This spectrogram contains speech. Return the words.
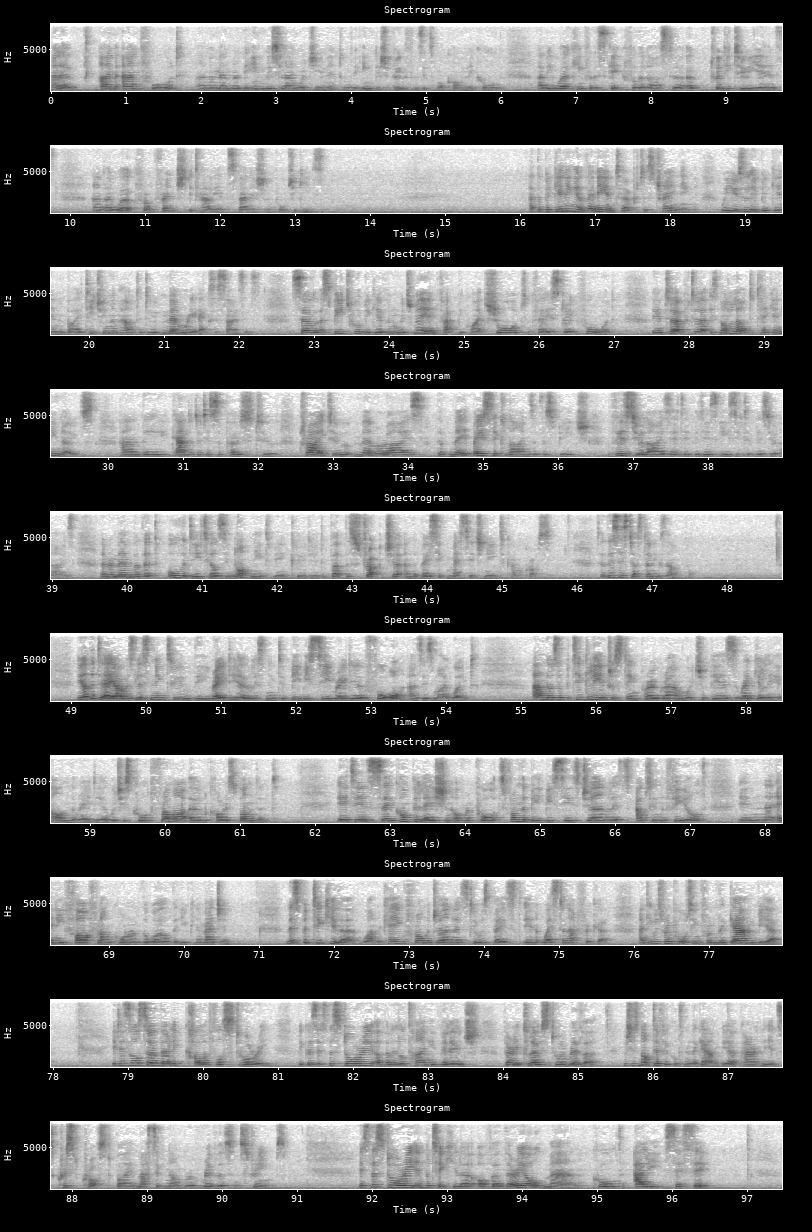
Hello, I'm Anne Ford. I'm a member of the English Language Unit, or the English Booth as it's more commonly called. I've been working for the SCIC for the last uh, uh, 22 years, and I work from French, Italian, Spanish, and Portuguese. At the beginning of any interpreter's training, we usually begin by teaching them how to do memory exercises. So a speech will be given which may in fact be quite short and fairly straightforward. The interpreter is not allowed to take any notes and the candidate is supposed to try to memorize the basic lines of the speech, visualize it if it is easy to visualize, and remember that all the details do not need to be included, but the structure and the basic message need to come across. So this is just an example. The other day I was listening to the radio, listening to BBC Radio 4, as is my wont, and there was a particularly interesting program which appears regularly on the radio, which is called From Our Own Correspondent. It is a compilation of reports from the BBC's journalists out in the field in any far flung corner of the world that you can imagine. This particular one came from a journalist who was based in Western Africa, and he was reporting from the Gambia. It is also a very colourful story because it's the story of a little tiny village very close to a river, which is not difficult in the Gambia. Apparently, it's crisscrossed by a massive number of rivers and streams. It's the story in particular of a very old man called Ali Sese.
